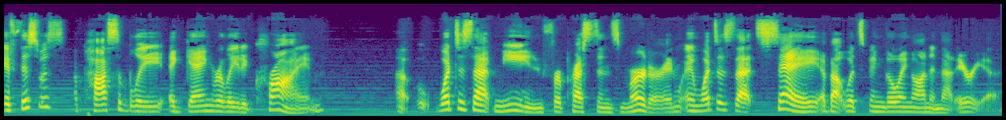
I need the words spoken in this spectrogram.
If this was a possibly a gang related crime, uh, what does that mean for Preston's murder? And, and what does that say about what's been going on in that area?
